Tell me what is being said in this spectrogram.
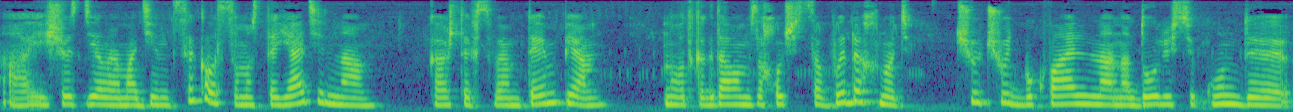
А Еще сделаем один цикл самостоятельно, каждый в своем темпе. Но вот когда вам захочется выдохнуть, чуть-чуть, буквально на долю секунды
